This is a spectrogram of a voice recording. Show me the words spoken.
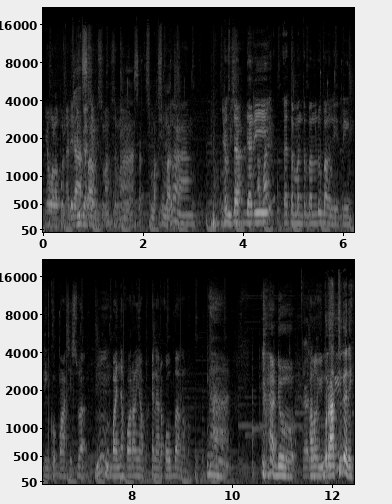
Ya walaupun ada juga sih Gasam. yang semak-semak. masak semak Itu semak doang. Yang terus bisa- da- dari eh, teman-teman lu bang nih ling- lingkup mahasiswa Hmm. banyak orang yang pakai narkoba nggak bang Nah, aduh, kalau ini berat sih, juga nih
